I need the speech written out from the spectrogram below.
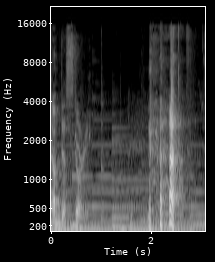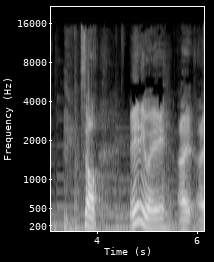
of this story. so, anyway, I, I,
